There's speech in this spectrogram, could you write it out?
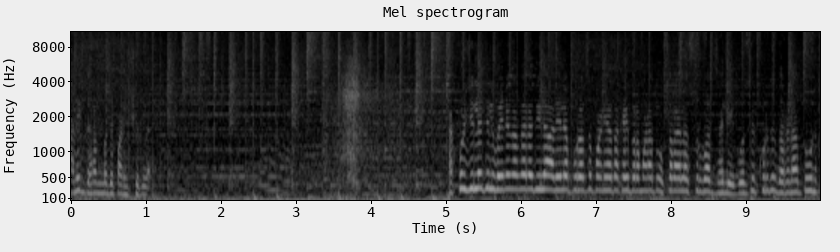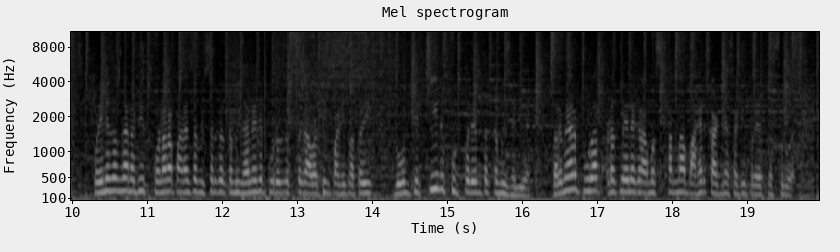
अनेक घरांमध्ये पाणी शिरलं आहे नागपूर जिल्ह्यातील वैनगंगा नदीला आलेल्या पुराचं पाणी आता काही प्रमाणात ओसरायला सुरुवात झाली. आहे गोसेखुर्द धरणातून वैनगंगा नदीत होणारा पाण्याचा विसर्ग कमी झाल्याने पूरग्रस्त गावातील पाणी पातळी दोन ते तीन फूटपर्यंत कमी झाली आहे. दरम्यान पुरात अडकलेल्या ग्रामस्थांना बाहेर काढण्यासाठी प्रयत्न सुरू आहे.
